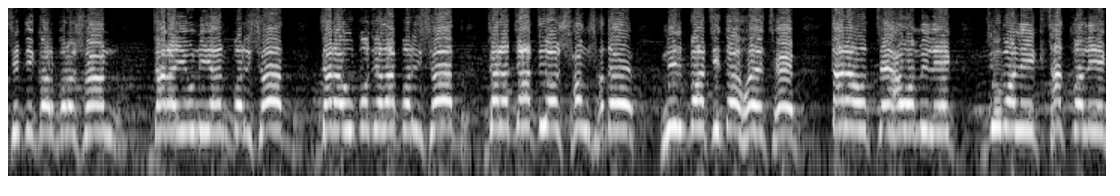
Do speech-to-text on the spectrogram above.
সিটি কর্পোরেশন, যারা ইউনিয়ন পরিষদ, যারা উপজেলা পরিষদ, যারা জাতীয় সংসদে নির্বাচিত হয়েছে, তারা হচ্ছে আওয়ামী লীগ, যুবলীগ, ছাত্রলীগ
